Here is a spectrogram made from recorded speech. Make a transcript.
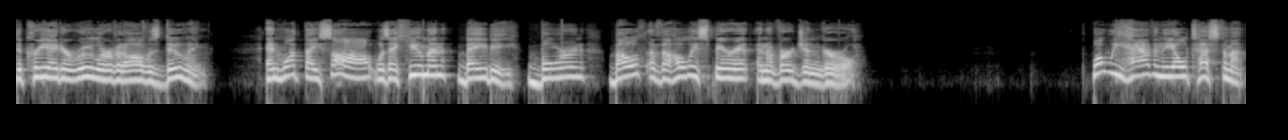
the creator ruler of it all, was doing. And what they saw was a human baby born both of the Holy Spirit and a virgin girl. What we have in the Old Testament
